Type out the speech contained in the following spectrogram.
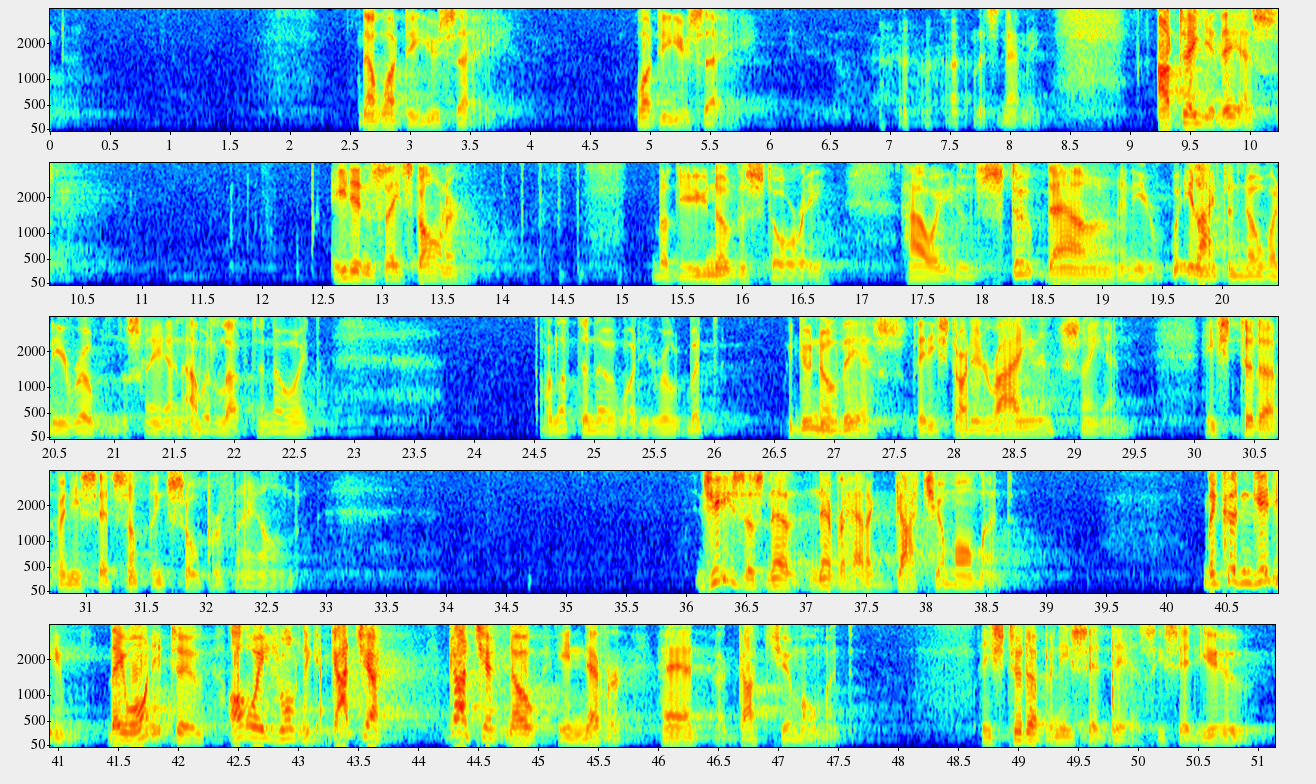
Now, what do you say? What do you say? Listen at me. I'll tell you this. He didn't say stone her, but you know the story how he stooped down and he would you like to know what he wrote in the sand? I would love to know it. I would love to know what he wrote, but we do know this that he started writing in the sand. He stood up and he said something so profound. Jesus ne- never had a gotcha moment. They couldn't get him. They wanted to, always wanting to get, gotcha, gotcha. No, he never had a gotcha moment. He stood up and he said this. He said, You.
